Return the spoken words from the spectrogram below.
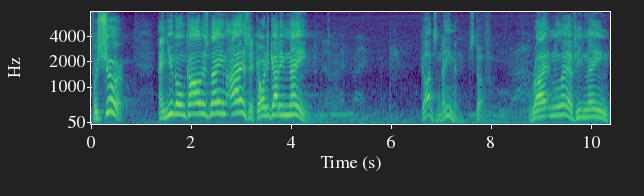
for sure. And you're going to call his name Isaac. Already got him named. God's naming stuff. Right and left. He named,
